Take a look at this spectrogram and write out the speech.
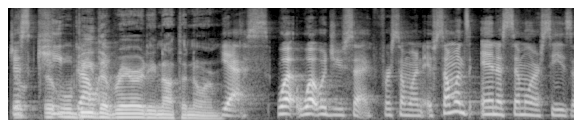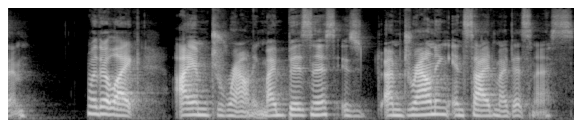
Just It keep It will going. be the rarity, not the norm. Yes. What what would you say for someone if someone's in a similar season where they're like I am drowning. My business is I'm drowning inside my business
